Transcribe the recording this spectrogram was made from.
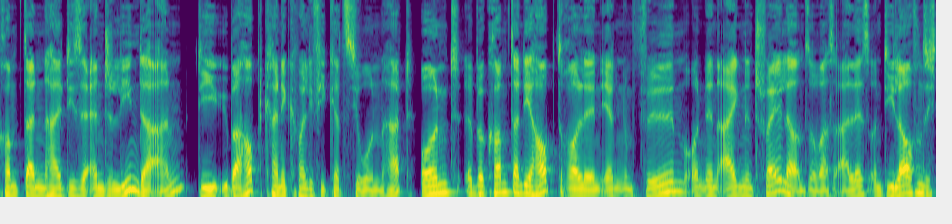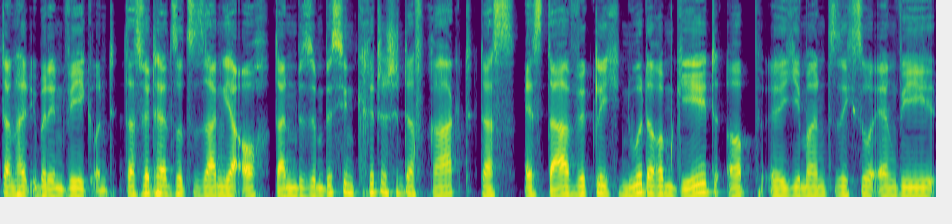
kommt dann halt diese Angeline da an, die überhaupt keine Qualifikationen hat und äh, bekommt dann die Hauptrolle in irgendeinem Film und einen eigenen Trailer und sowas alles und die laufen sich dann halt über den Weg und das wird halt sozusagen ja auch dann so ein bisschen kritisch hinterfragt, dass es da wirklich nur darum geht, ob äh, jemand sich so irgendwie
